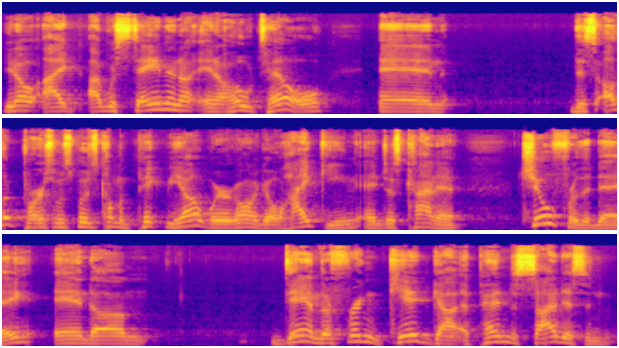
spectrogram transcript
you know, I, I was staying in a, in a hotel and this other person was supposed to come and pick me up. We were going to go hiking and just kind of chill for the day. And um, damn, their freaking kid got appendicitis and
